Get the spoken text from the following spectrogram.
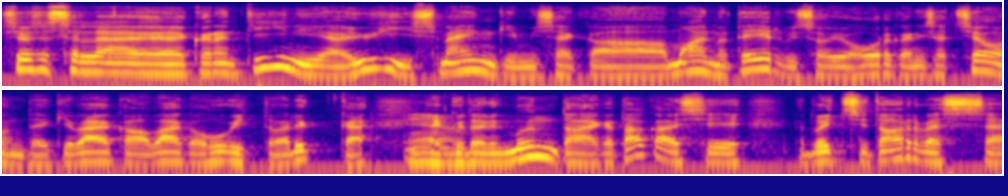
seoses selle karantiini ja ühismängimisega Maailma Tervishoiuorganisatsioon tegi väga-väga huvitava lükke yeah.. et kui ta nüüd mõnda aega tagasi, nad võtsid arvesse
